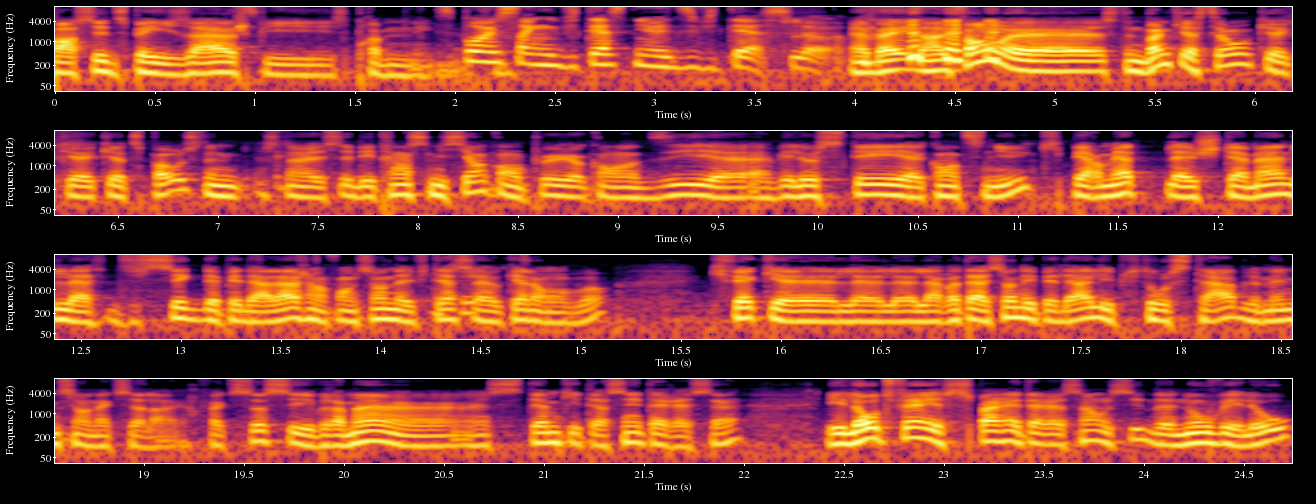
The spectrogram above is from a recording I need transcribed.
passer du paysage puis se promener. C'est pas un 5 vitesses ni un 10 vitesses, là. Eh ben, dans le fond, euh, c'est une bonne question que, que- que tu poses. C'est des transmissions qu'on peut qu'on dit euh, à vélocité euh, continue qui permettent l'ajustement du cycle de pédalage en fonction de la vitesse à laquelle on va, qui fait que la rotation des pédales est plutôt stable, même si on accélère. Fait que ça, c'est vraiment un, un système qui est assez intéressant. Et l'autre fait super intéressant aussi de nos vélos,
